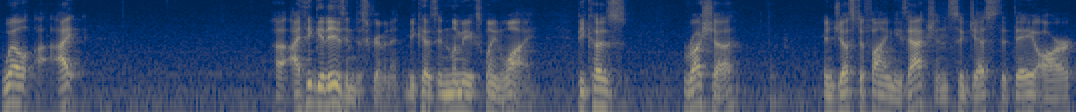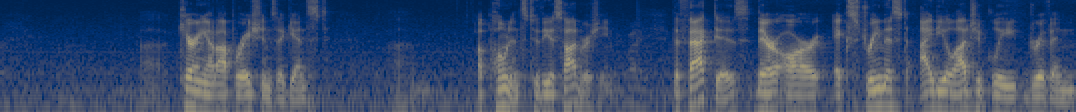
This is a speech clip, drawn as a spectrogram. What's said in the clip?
Well, I uh, I think it is indiscriminate because, and let me explain why. Because Russia in justifying these actions suggests that they are uh, carrying out operations against opponents to the Assad regime. The fact is, there are extremist, ideologically driven,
